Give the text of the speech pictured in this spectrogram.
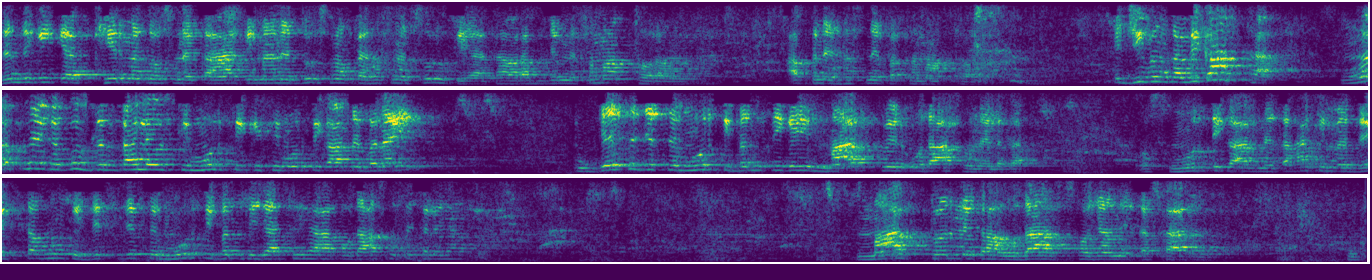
ज़िंदगी के अखीर में तो उसने कहा कि मैंने दूसरों पर हंसना शुरू किया था और अब जब मैं समाप्त हो रहा हूँ, अपने हंसने पर समाप्त हो रहा हूँ। जीवन का विकास था। मरने के कुछ दिन पहले उसकी मूर्ति किसी मूर्तिकार ने बनाई। जैसे जैसे मूर्ति बनती गई, मार्ग फिर उदास होने लगा। उस मूर्तिकार ने कहा कि मैं देखता हूँ कि जिस जैसे मूर्ति बनती जाती है, आप उदास होते चले जाते हैं। मार्ग ने कहा उदास हो जाने का कारण,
